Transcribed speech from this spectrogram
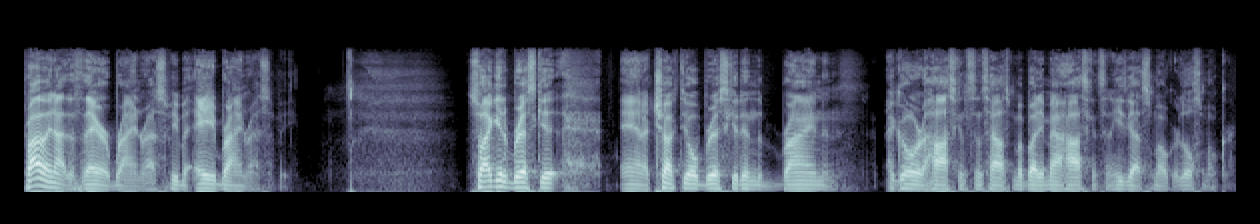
Probably not the their brine recipe, but a brine recipe. So I get a brisket and I chuck the old brisket in the brine and I go over to Hoskinson's house. My buddy Matt Hoskinson, he's got a smoker, little smoker.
